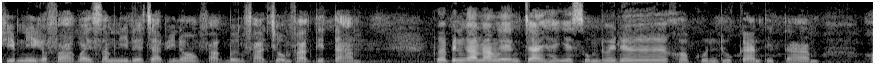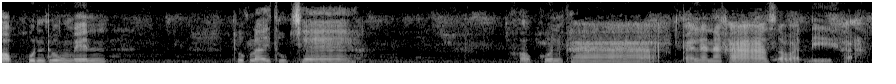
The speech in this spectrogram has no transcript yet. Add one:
คลิปนี้ก็ฝากไว้ซ้ำนี้เด้อจ้าพี่น้องฝากเบิ่งฝากชมฝากติดตาม เพื่อเป็นกำลังแรงใจให้ยายสมด้วยเด้อขอบคุณทุกการติดตาม ขอบคุณทุกเม้นต์ทุกไลค์ทุกแชร์ ขอบคุณค่ะ ไปแล้วนะคะ สวัสดีค่ะ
